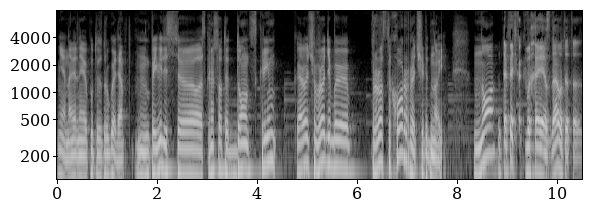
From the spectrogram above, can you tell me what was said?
Не, наверное, я путаю с другой, да. Появились э, скриншоты Don't Scream. Короче, вроде бы просто хоррор очередной. Но... Это опять как ВХС, да, вот это,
